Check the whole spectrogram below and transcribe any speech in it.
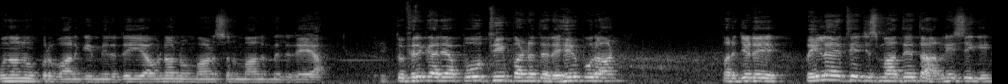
ਉਹਨਾਂ ਨੂੰ ਪ੍ਰਵਾਨਗੀ ਮਿਲ ਰਹੀ ਆ, ਉਹਨਾਂ ਨੂੰ ਮਾਣ ਸਨਮਾਨ ਮਿਲ ਰਿਹਾ ਤਾਂ ਫਿਰ ਕਹਿ ਰਿਹਾ, ਪੋਥੀ ਪੰਡਤ ਰਹੇ ਪੁਰਾਣ। ਪਰ ਜਿਹੜੇ ਪਹਿਲਾਂ ਇੱਥੇ ਜਿਸਮਾਤ ਦੇ ਧਾਰਨੀ ਸੀਗੇ,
